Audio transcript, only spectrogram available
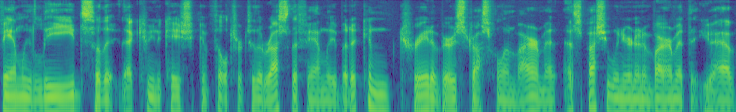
family lead so that that communication can filter to the rest of the family. But it can create a very stressful environment, especially when you're in an environment that you have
